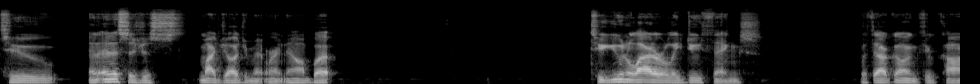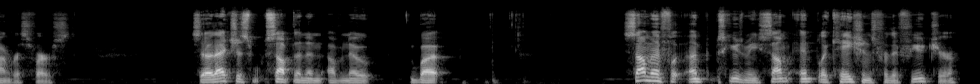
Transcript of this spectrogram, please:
to, and, and this is just my judgment right now, but to unilaterally do things without going through Congress first. So that's just something of note. But some infl- um, excuse me, some implications for the future.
